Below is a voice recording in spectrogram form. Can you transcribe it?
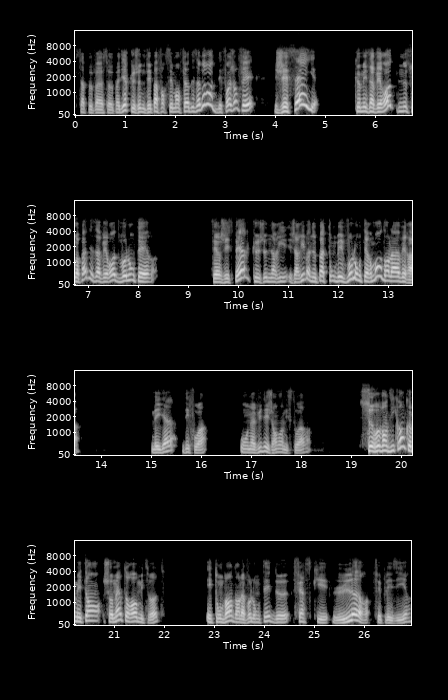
Ça ne veut pas dire que je ne vais pas forcément faire des avérotes. Des fois, j'en fais. J'essaye que mes avérotes ne soient pas des avérotes volontaires. C'est-à-dire, j'espère que je j'arrive à ne pas tomber volontairement dans la avéra. Mais il y a des fois où on a vu des gens dans l'histoire se revendiquant comme étant Shomer Torah ou Mitzvot et tombant dans la volonté de faire ce qui leur fait plaisir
